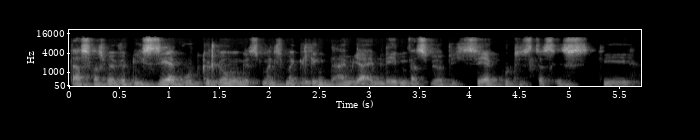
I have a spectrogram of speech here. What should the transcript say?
das, was mir wirklich sehr gut gelungen ist, manchmal gelingt einem ja im Leben was wirklich sehr gut ist, das ist die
